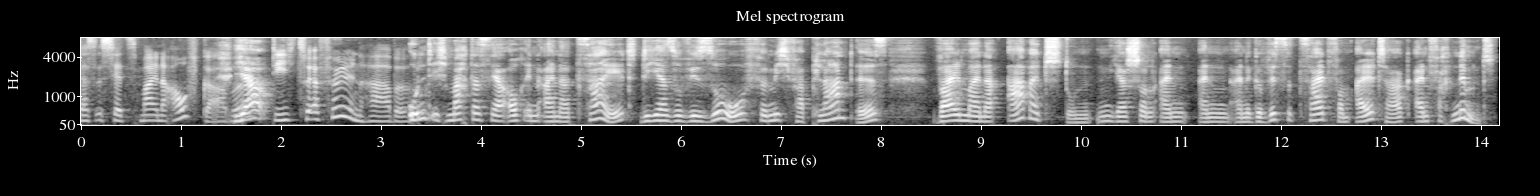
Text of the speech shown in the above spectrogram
das ist jetzt meine Aufgabe, Ja. die ich zu erfüllen habe. Und ich mache das ja auch in einer Zeit, die ja sowieso für mich verplant ist, weil meine Arbeitsstunden ja schon ein, ein, eine gewisse Zeit vom Alltag einfach nimmt.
